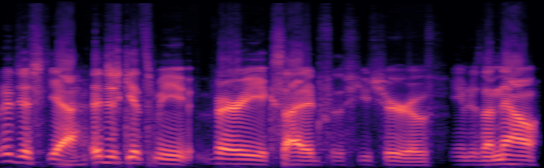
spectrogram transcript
but it just yeah it just gets me very excited for the future of game design. Now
